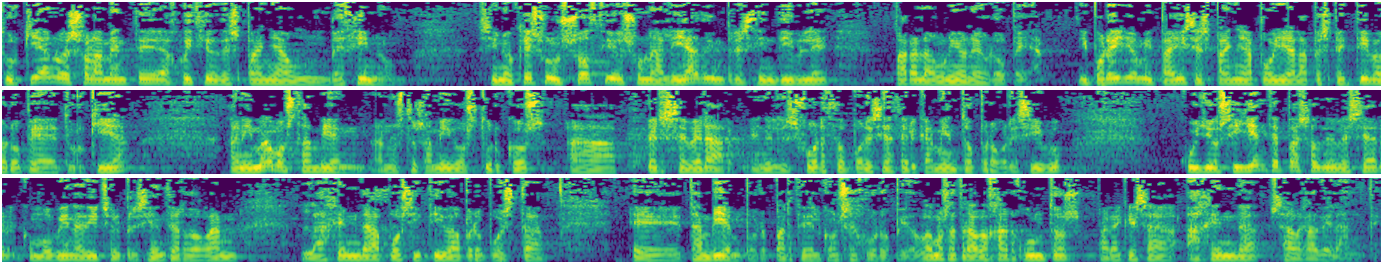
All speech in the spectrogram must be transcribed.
Turquía no es solamente, a juicio de España, un vecino, sino que es un socio, es un aliado imprescindible para la Unión Europea. Y por ello mi país, España, apoya la perspectiva europea de Turquía. Animamos también a nuestros amigos turcos a perseverar en el esfuerzo por ese acercamiento progresivo, cuyo siguiente paso debe ser, como bien ha dicho el presidente Erdogan, la agenda positiva propuesta eh, también por parte del Consejo Europeo. Vamos a trabajar juntos para que esa agenda salga adelante.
